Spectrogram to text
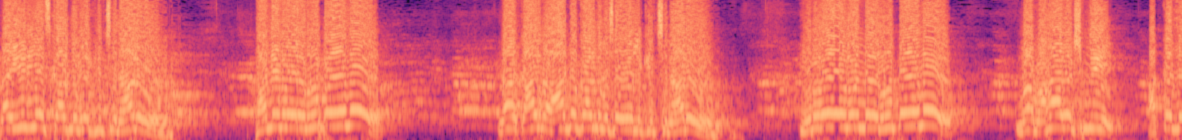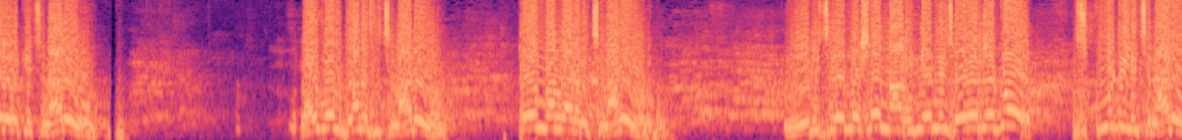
నా ఈడిఎస్ కార్మికులకు ఇచ్చినారు. పన్నెండు వేల రూపాయలు నా కార్మిక ఆటో కార్మిక సోదరులకు ఇచ్చినారు. ఇరవై ఐదు వందల రూపాయలు మా మహాలక్ష్మి అక్క జిల్లలకు ఇచ్చినారు. రైతులకు బోనస్ ఇచ్చినారు. తోం బంగారం ఇచ్చినారు. ఏది ఇచ్చిన అధ్యక్ష? నా విద్యార్థి సోదరులకు స్కూటీలు ఇచ్చినారు.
